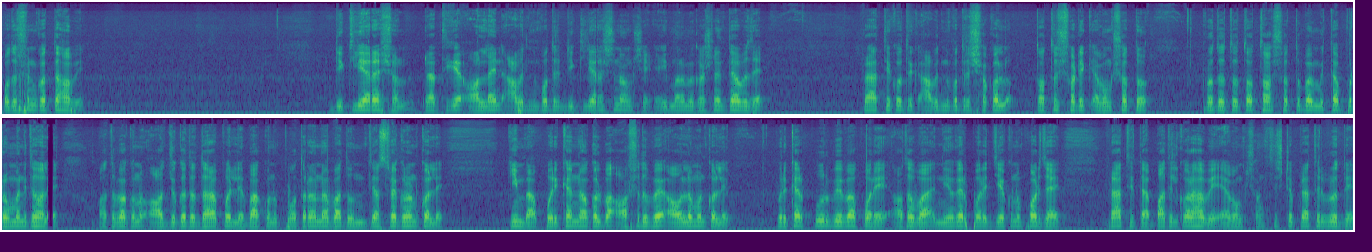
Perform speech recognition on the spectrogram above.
প্রদর্শন করতে হবে। ডিক্লিয়ারেশন প্রার্থীকে অনলাইন আবেদনপত্রের ডিক্লিয়ারেশন অংশে এই মর্মে ঘোষণা দিতে হবে যে, প্রার্থী কর্তৃক আবেদনপত্রের সকল তথ্য সঠিক এবং সত্য, প্রদত্ত তথ্য অসত্য বা মিথ্যা প্রমাণিত হলে অথবা কোনো অযোগ্যতা ধরা পড়লে বা কোনো প্রতারণা বা দুর্নীতি আশ্রয় গ্রহণ করলে কিংবা পরীক্ষার নকল বা অসৎ উপায় অবলম্বন করলে পরীক্ষার পূর্বে বা পরে অথবা নিয়োগের পরে যে কোনো পর্যায়ে প্রার্থিতা বাতিল করা হবে এবং সংশ্লিষ্ট প্রার্থীর বিরুদ্ধে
